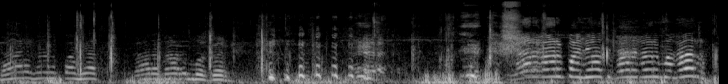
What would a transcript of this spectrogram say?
गार गार पाण्यात गार गार मगर.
